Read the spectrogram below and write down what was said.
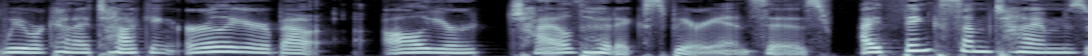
we were kind of talking earlier about all your childhood experiences. I think sometimes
